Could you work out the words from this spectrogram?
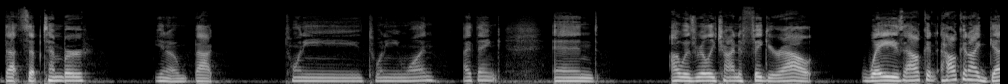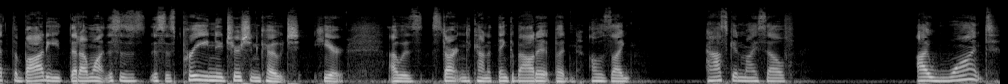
that September, you know, back 2021, I think. And I was really trying to figure out ways how can how can I get the body that I want. This is this is pre nutrition coach here. I was starting to kind of think about it, but I was like asking myself, I want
